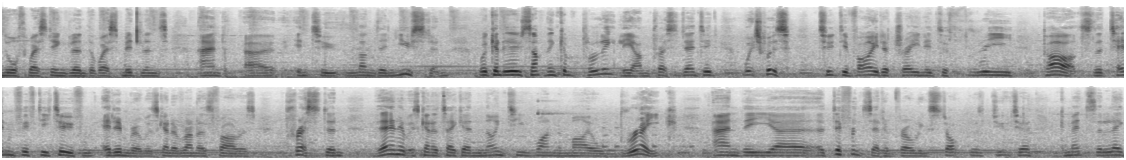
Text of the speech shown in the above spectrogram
northwest England, the West Midlands, and uh, into London Euston, we're going to do something completely unprecedented, which was to divide a train into three parts. The 1052 from Edinburgh was going to run as far as Preston, then it was going to take a 91 mile break, and the uh, a different set of rolling stock was due to commence the leg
